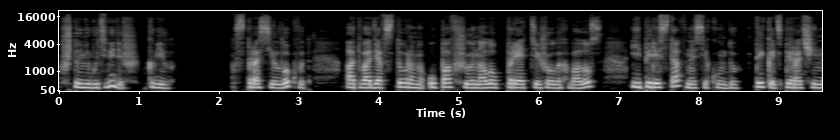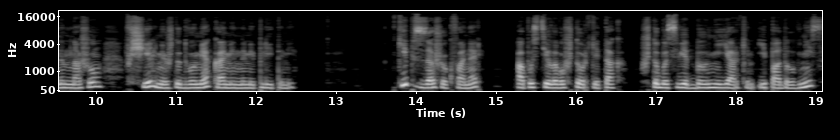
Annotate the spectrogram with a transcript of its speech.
«Что-нибудь видишь, Квилл?» — спросил Локвуд, отводя в сторону упавшую на лоб прядь тяжелых волос и перестав на секунду тыкать перочинным ножом в щель между двумя каменными плитами. Кипс зажег фонарь, опустил его шторки так, чтобы свет был неярким и падал вниз,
